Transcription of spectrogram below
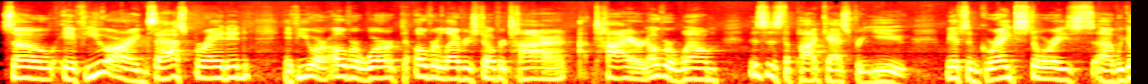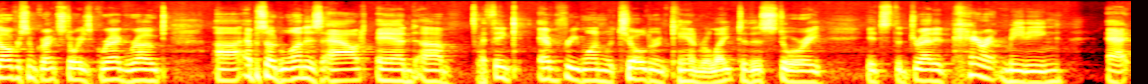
So if you are exasperated, if you are overworked, overleveraged, overtired, tired, overwhelmed, this is the podcast for you. We have some great stories. Uh, we go over some great stories Greg wrote. Uh, episode one is out, and um, I think everyone with children can relate to this story. It's the dreaded parent meeting at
